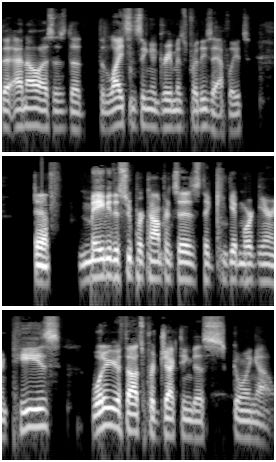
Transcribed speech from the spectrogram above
the NLSs, the the licensing agreements for these athletes, Yeah. Maybe the super conferences that can get more guarantees. What are your thoughts projecting this going out?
